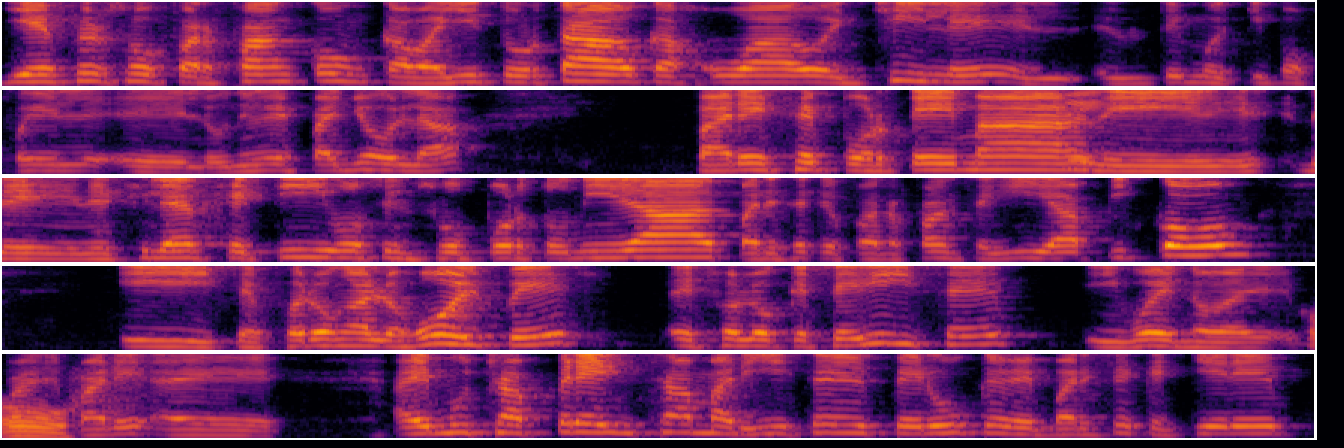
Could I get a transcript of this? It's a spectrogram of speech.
Jefferson Farfán con Caballito Hurtado, que ha jugado en Chile, el, el último equipo fue el, eh, la Unión Española, parece por temas de, de decirle adjetivos en su oportunidad, parece que Farfán seguía a picón y se fueron a los golpes, eso es lo que se dice, y bueno, eh, pare- eh, hay mucha prensa amarillista en el Perú que me parece que quiere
